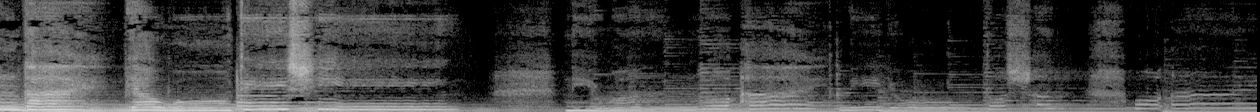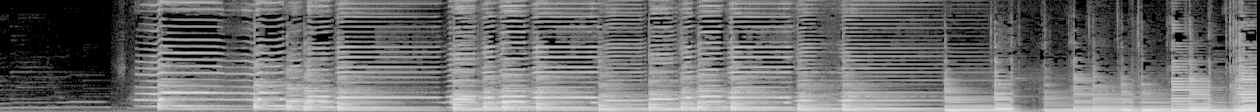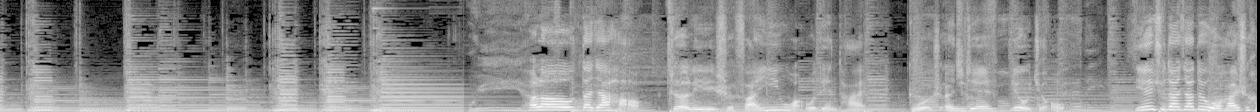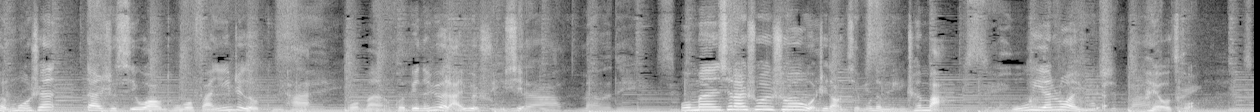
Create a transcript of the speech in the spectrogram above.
Hello，大家好，这里是梵音网络电台，我是 NJ 六九。也许大家对我还是很陌生，但是希望通过梵音这个平台，我们会变得越来越熟悉。我们先来说一说我这档节目的名称吧，胡言乱语，没有错。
